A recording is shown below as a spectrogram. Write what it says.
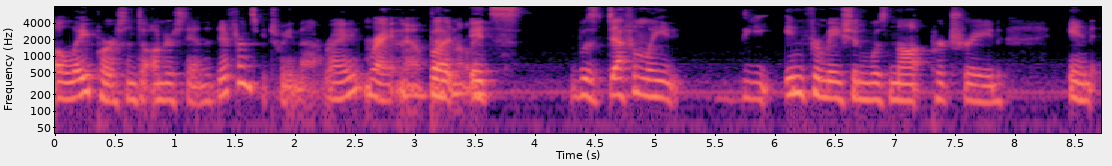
a layperson to understand the difference between that, right? Right, no. But definitely. it's was definitely the information was not portrayed in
